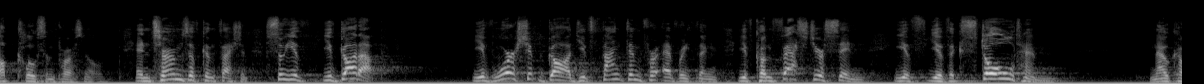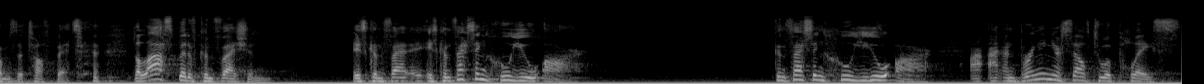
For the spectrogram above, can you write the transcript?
up close and personal. In terms of confession, so you've, you've got up. You've worshiped God. You've thanked Him for everything. You've confessed your sin. You've, you've extolled Him. Now comes the tough bit. the last bit of confession is, confe- is confessing who you are. Confessing who you are and bringing yourself to a place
